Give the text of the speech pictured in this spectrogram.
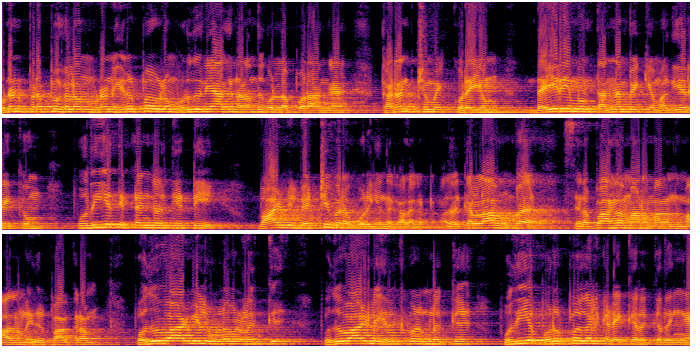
உடன் பிறப்புகளும் உடன் இருப்பவர்களும் உறுதுணையாக நடந்து கொள்ள போகிறாங்க கடன் சுமை குறையும் தைரியமும் தன்னம்பிக்கையும் அதிகரிக்கும். புதிய திட்டங்கள் தீட்டி வாழ்வில் வெற்றி பெற போறீங்க இந்த காலகட்டம். அதற்கெல்லாம் ரொம்ப சிறப்பாக மானமாக இந்த மாதம் நம்ம எதிர்பார்க்குறோம். பொது வாழ்வில் உள்ளவர்களுக்கு பொது வாழ்வில் இருக்கிறவங்களுக்கு புதிய பொறுப்புகள் கிடைக்க இருக்குதுங்க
